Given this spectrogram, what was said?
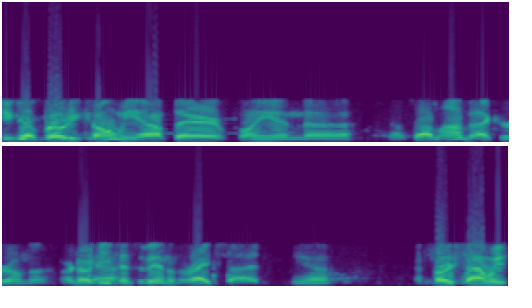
you got Brody Comey out there playing. Uh, Outside linebacker on the, or no, Yeah. defensive end on the right side. yeah, the first time we've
